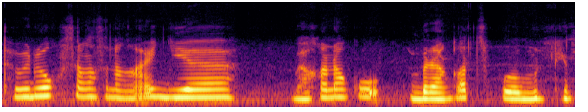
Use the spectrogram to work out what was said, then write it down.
Tapi dulu aku senang-senang aja. Bahkan aku berangkat 10 menit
